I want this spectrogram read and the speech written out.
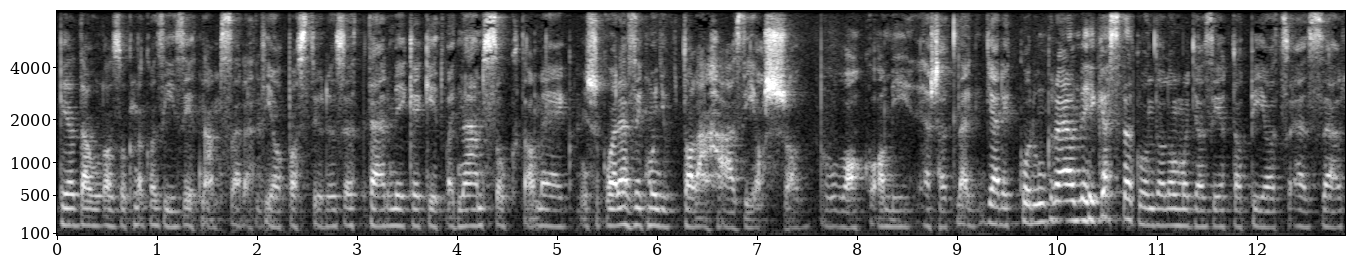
például azoknak az ízét nem szereti a pasztőrözött termékekét, vagy nem szokta meg, és akkor ezek mondjuk talán háziasabbak, ami esetleg gyerekkorunkra emlékeztet. Gondolom, hogy azért a piac ezzel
